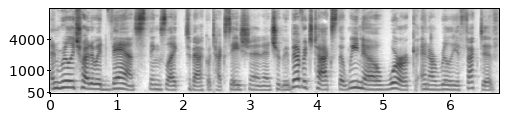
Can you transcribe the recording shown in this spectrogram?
and really try to advance things like tobacco taxation and sugary beverage tax that we know work and are really effective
